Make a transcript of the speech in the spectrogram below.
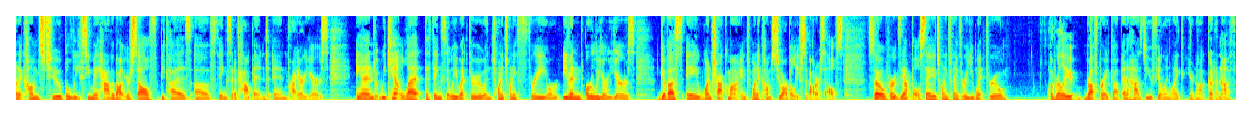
when it comes to beliefs you may have about yourself because of things that have happened in prior years. And we can't let the things that we went through in 2023 or even earlier years give us a one track mind when it comes to our beliefs about ourselves. So, for example, say 2023, you went through a really rough breakup and it has you feeling like you're not good enough.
